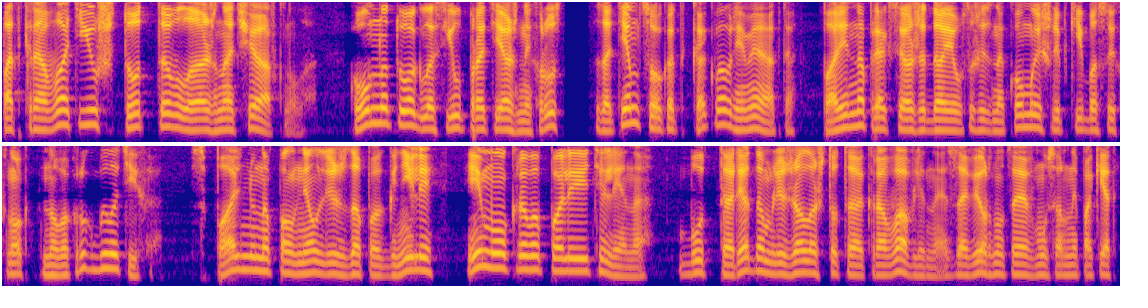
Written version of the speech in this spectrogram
Под кроватью что-то влажно чавкнуло. Комнату огласил протяжный хруст, затем цокот, как во время акта. Парень напрягся, ожидая услышать знакомые шлепки босых ног, но вокруг было тихо. Спальню наполнял лишь запах гнили и мокрого полиэтилена, будто рядом лежало что-то окровавленное, завернутое в мусорный пакет.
